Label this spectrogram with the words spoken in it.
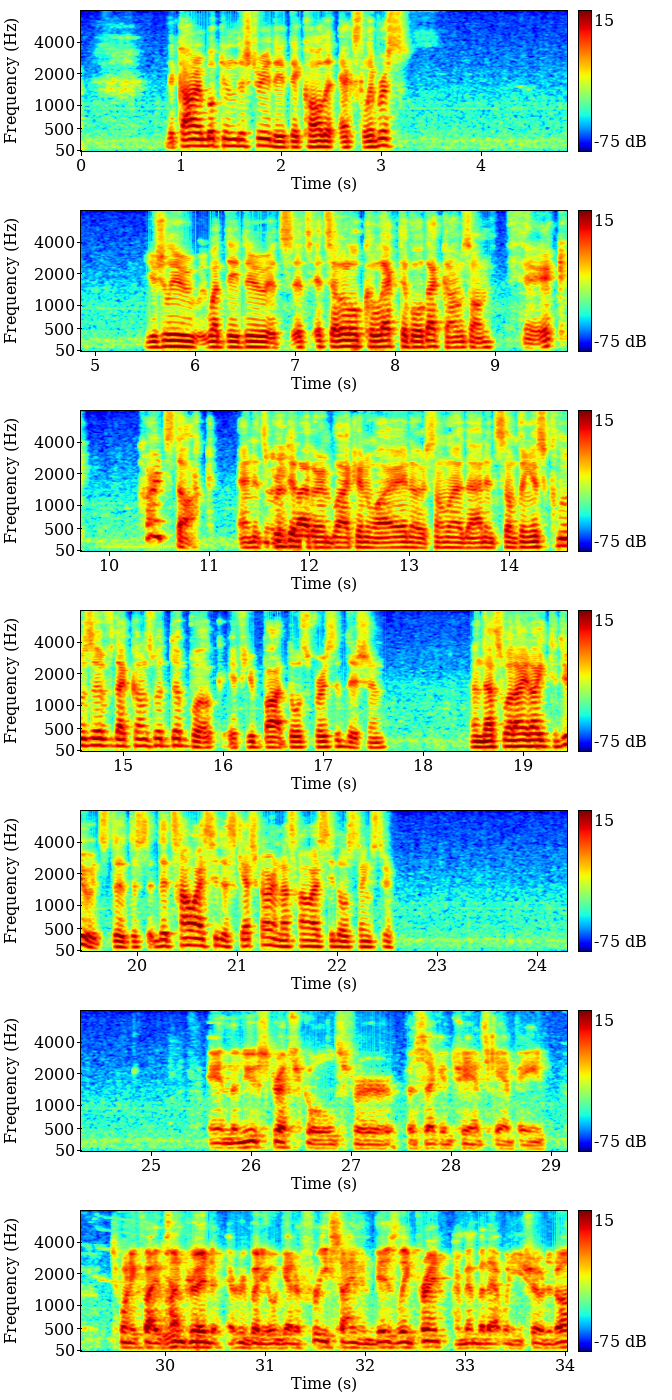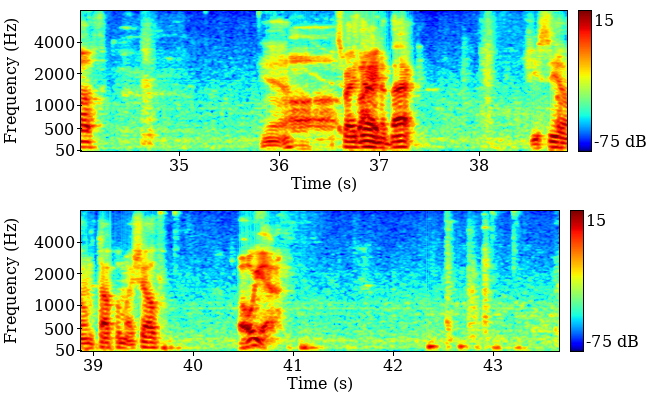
the comic book industry. They they call it ex libris. Usually, what they do it's it's it's a little collectible that comes on thick cardstock, and it's Mhm. printed either in black and white or something like that. And something exclusive that comes with the book if you bought those first edition and that's what I like to do. It's the, the that's how I see the sketch card, and that's how I see those things too. And the new stretch goals for the second chance campaign. 2500 everybody will get a free simon bisley print i remember that when you showed it off Yeah, uh, it's right there in the five- back. You see it on top of my shelf. oh yeah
